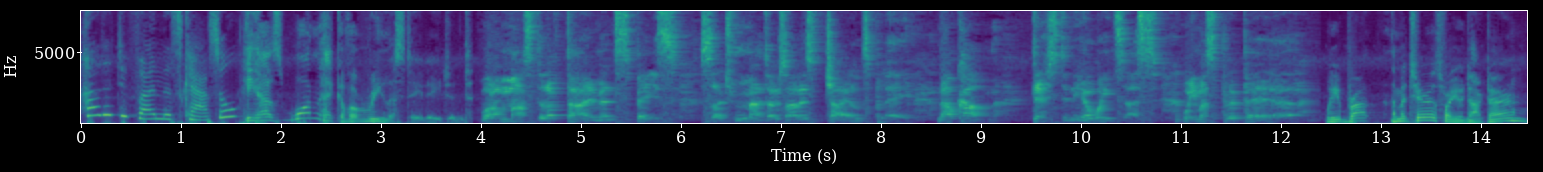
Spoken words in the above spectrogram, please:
How did you find this castle? He has one heck of a real estate agent. For a master of time and space, such matters are as child's play. Now come, destiny awaits us. We must prepare. We brought the materials for you, Doctor.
